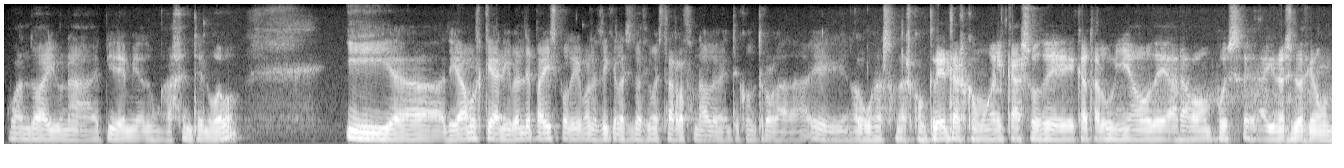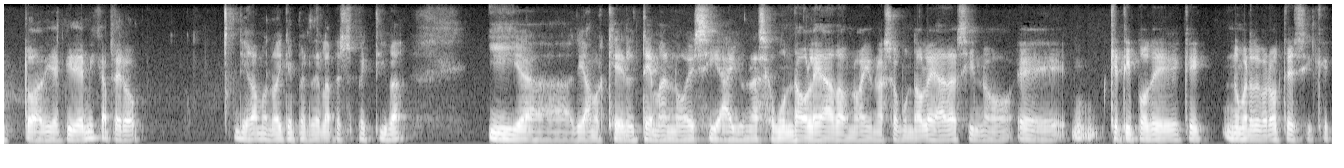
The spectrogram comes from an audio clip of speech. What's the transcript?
cuando hay una epidemia de un agente nuevo. Y ah, digamos que a nivel de país podríamos decir que la situación está razonablemente controlada. Eh, en algunas zonas concretas, como en el caso de Cataluña o de Aragón, pues eh, hay una situación todavía epidémica, pero digamos no hay que perder la perspectiva y digamos que el tema no es si hay una segunda oleada o no hay una segunda oleada, sino eh, qué tipo de, qué número de brotes y qué,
